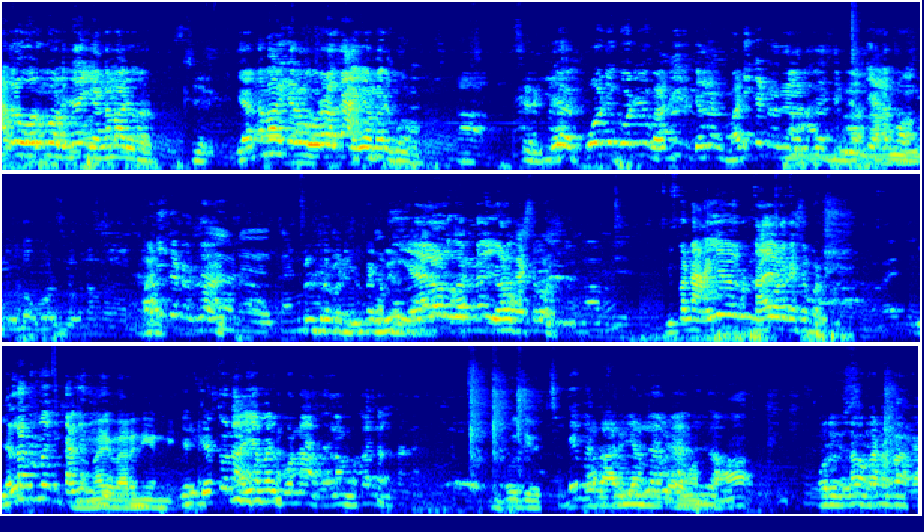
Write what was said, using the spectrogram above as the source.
அதுல ஒரு கோடி தான் என்ன மாதிரி வரும்? என்ன மாதிரி ஒரு ஆள் தான் ஐயா மாதிரி போகும். சரி கோடி கோடி வடி இதெல்லாம் தான் என்ன ஃபில்டர் பண்ணி நீ ஏழாவது வரணும் எவ்வளவு கஷ்டப்படும். இப்ப நான் ஐயா வரணும் நான் எவ்வளவு கஷ்டப்படுறேன் எல்லாத்துக்குமே இந்த தகுதி மாதிரி. வரீங்க எனக்கு எடுத்தோன்னே ஐயா மாதிரி போனா அதெல்லாம் முட்டாள் தானே. ஊதி வச்சு. அறியாமை. ஒரு உட்காந்துப்பாங்க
